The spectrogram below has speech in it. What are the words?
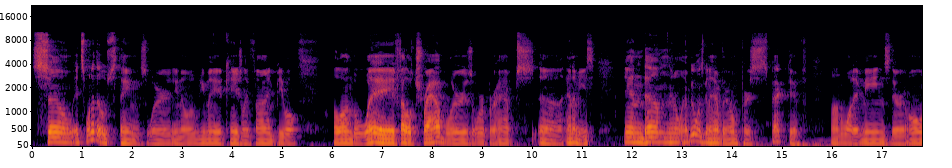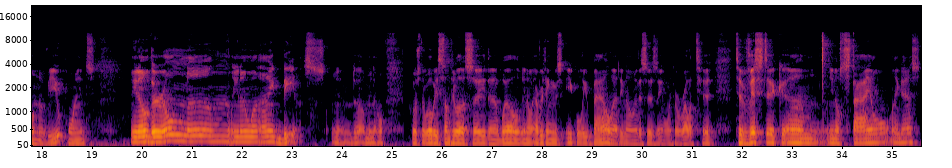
So, it's one of those things where, you know, you may occasionally find people along the way, fellow travelers, or perhaps uh, enemies and, um, you know, everyone's going to have their own perspective on what it means, their own viewpoints, you know, their own, um, you know, ideas. And, um, you know, of course, there will be some people that say that, well, you know, everything's equally valid, you know, and this is, you know, like a relativistic, um, you know, style, I guess.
